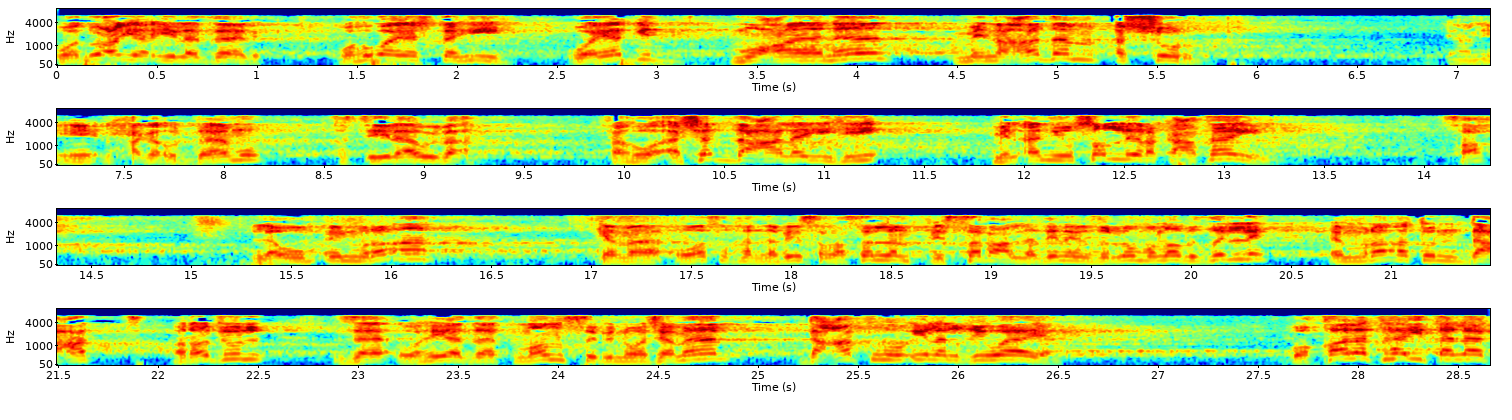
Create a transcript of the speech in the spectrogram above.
ودعي إلى ذلك وهو يشتهيه ويجد معاناة من عدم الشرب يعني إيه؟ الحاجة قدامه فتقيلة قوي بقى. فهو أشد عليه من أن يصلي ركعتين. صح؟ لو امرأة كما وصف النبي صلى الله عليه وسلم في السبعة الذين يظلهم الله بظله امرأة دعت رجل وهي ذات منصب وجمال دعته إلى الغواية. وقالت هيت لك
